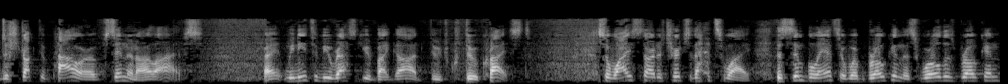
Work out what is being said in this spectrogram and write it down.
destructive power of sin in our lives. Right? We need to be rescued by God through, through Christ. So why start a church? That's why. The simple answer, we're broken, this world is broken,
